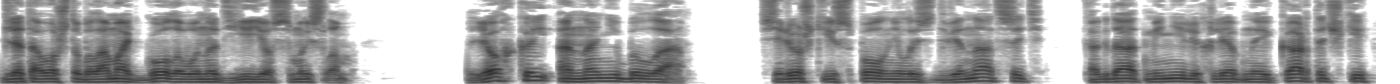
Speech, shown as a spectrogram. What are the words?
для того, чтобы ломать голову над ее смыслом. Легкой она не была. Сережке исполнилось двенадцать, когда отменили хлебные карточки,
